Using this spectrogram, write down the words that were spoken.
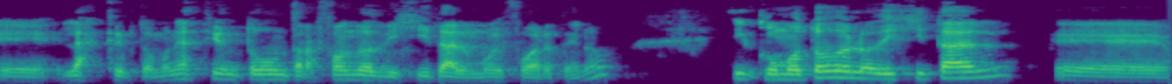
eh, las criptomonedas tienen todo un trasfondo digital muy fuerte, ¿no? Y como todo lo digital, eh,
